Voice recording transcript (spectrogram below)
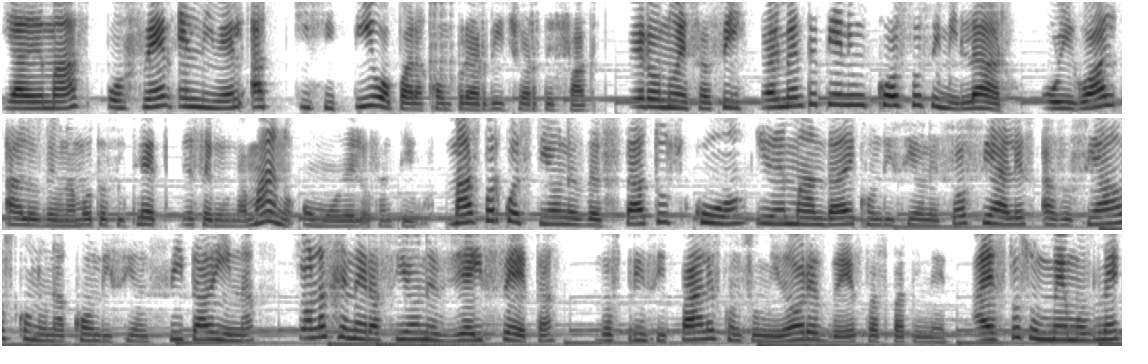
y además poseen el nivel adquisitivo para comprar dicho artefacto. Pero no es así, realmente tiene un costo similar o igual a los de una motocicleta de segunda mano o modelos antiguos, más por cuestiones de status quo y demanda de condiciones sociales asociados con una condición citadina, son las generaciones Y y Z los principales consumidores de estas patinetas. A esto sumémosle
